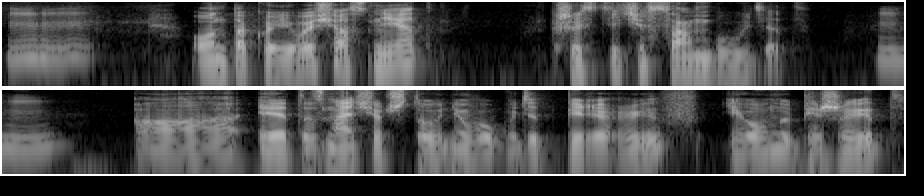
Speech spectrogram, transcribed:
Мгм. Он такой, его сейчас нет, к шести часам будет. Мгм. А, и это значит, что у него будет перерыв, и он убежит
